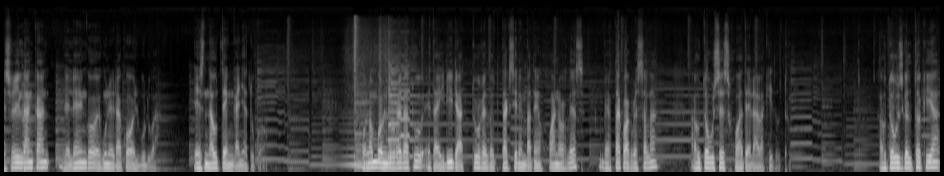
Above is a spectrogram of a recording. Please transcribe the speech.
Sri Lankan lehenengo egunerako helburua. Ez nauten gainatuko. Kolombon lurreratu eta irira tur edo taksiren baten joan ordez, bertakoak bezala, autobusez joatela baki dut. Autobus geltokia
